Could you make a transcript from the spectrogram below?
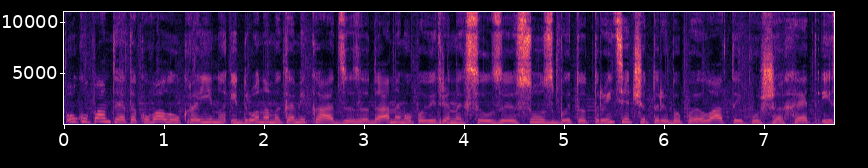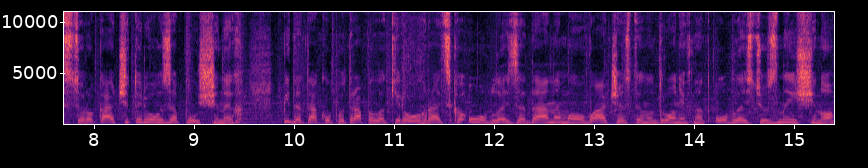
Окупанти атакували Україну і дронами камікадзе. За даними повітряних сил ЗСУ, збито 34 БПЛА типу шахет із 44 запущених. Під атаку потрапила Кіровоградська область. За даними ОВА, частину дронів над областю знищено,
